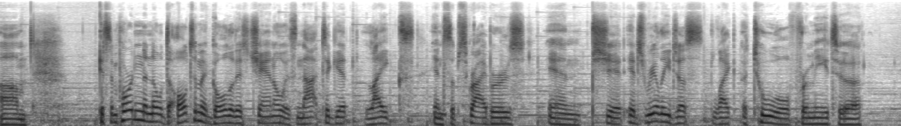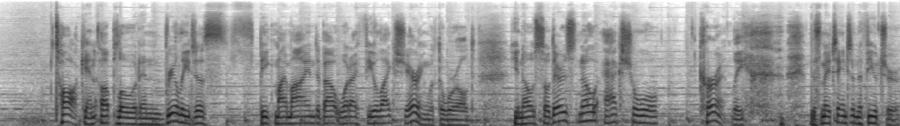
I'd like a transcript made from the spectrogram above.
Um, it's important to note the ultimate goal of this channel is not to get likes and subscribers and shit. It's really just like a tool for me to talk and upload and really just speak my mind about what I feel like sharing with the world. You know, so there's no actual currently this may change in the future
